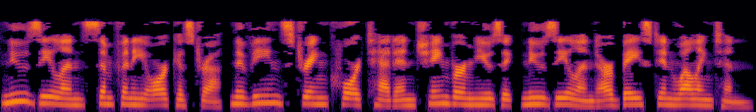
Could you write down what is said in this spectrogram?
New Zealand Symphony Orchestra, Nevine String Quartet and Chamber Music New Zealand are based in Wellington.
